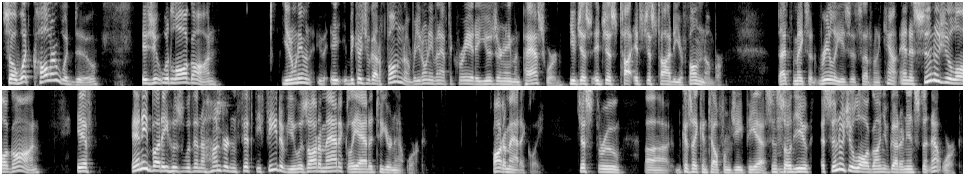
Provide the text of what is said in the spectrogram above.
So what Color would do is you would log on. You don't even because you've got a phone number. You don't even have to create a username and password. You just it just it's just tied to your phone number. That makes it really easy to set up an account. And as soon as you log on, if anybody who's within 150 feet of you is automatically added to your network, automatically, just through uh, because they can tell from GPS. And mm-hmm. so you, as soon as you log on, you've got an instant network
